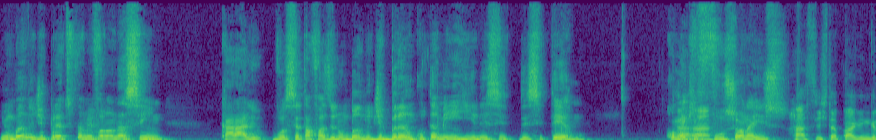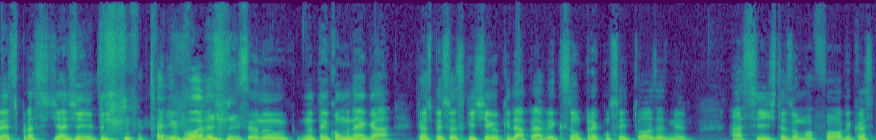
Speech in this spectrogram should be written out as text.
e um bando de pretos também falando assim, caralho, você tá fazendo um bando de branco também rir desse, desse termo. Como é que Ah. funciona isso? Racista paga ingresso pra assistir a gente. Tá de boa, né? Isso eu não, não tem como negar. Tem umas pessoas que chegam que dá pra ver que são preconceituosas mesmo. Racistas, homofóbicas,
